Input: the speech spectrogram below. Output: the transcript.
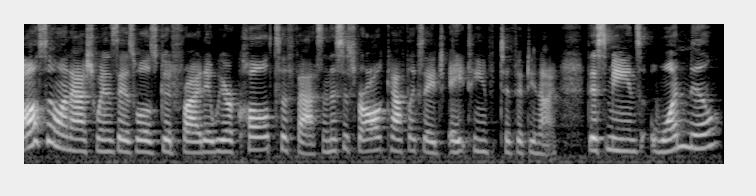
Also on Ash Wednesday, as well as Good Friday, we are called to fast. And this is for all Catholics age 18 to 59. This means one meal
